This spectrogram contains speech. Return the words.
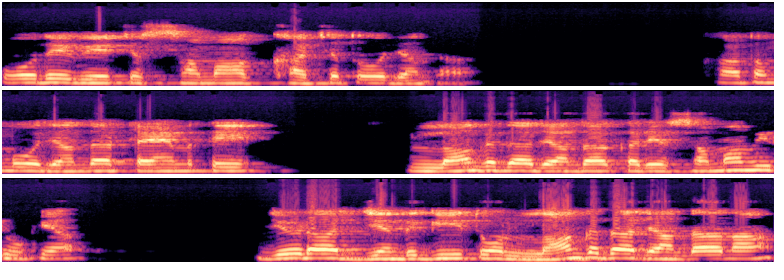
ਉਹਦੇ ਵਿੱਚ ਸਮਾਂ ਖਚਤ ਹੋ ਜਾਂਦਾ। ਖਤਮ ਹੋ ਜਾਂਦਾ ਟਾਈਮ ਤੇ ਲੰਘਦਾ ਜਾਂਦਾ, ਕਦੇ ਸਮਾਂ ਵੀ ਰੁਕਿਆ। ਜਿਹੜਾ ਜ਼ਿੰਦਗੀ ਤੋਂ ਲੰਘਦਾ ਜਾਂਦਾ ਨਾ,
